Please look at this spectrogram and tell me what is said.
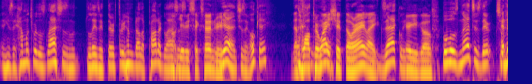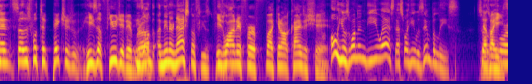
and he's like, "How much were those glasses?" And the lady's like, "They're three hundred dollar Prada glasses. I'll give you 600. yeah, and she's like, "Okay, That's Walter White Yeah. shit, though, right? Like, exactly." here you go. But what was nuts is there. So and he- then, so this fool took pictures. He's a fugitive, bro. he's on the, an international fugitive. He's wanted for fucking all kinds of shit. Oh, he was wanted in the U.S. That's why he was in Belize. So That's why he for,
